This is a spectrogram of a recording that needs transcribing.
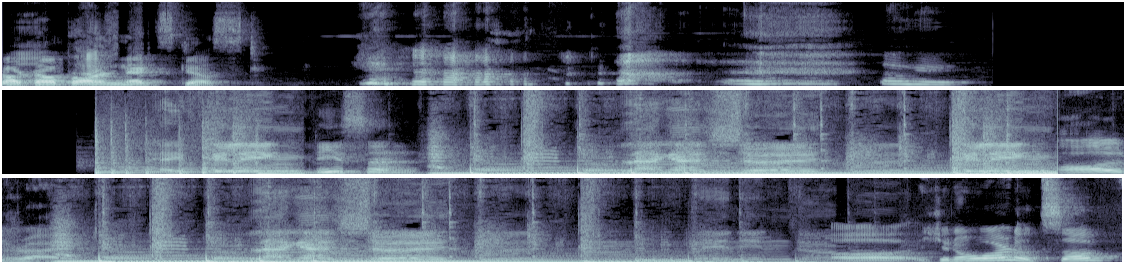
cut up our next guest. okay. Hey, feeling Decent. like I should. Feeling all right. like I should. When Uh, you know what, Utsav?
